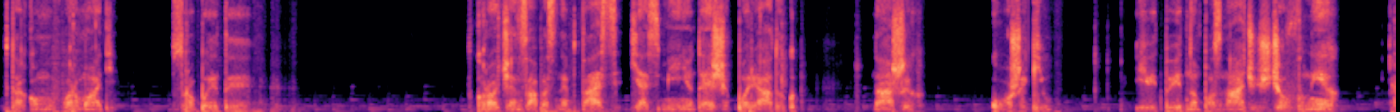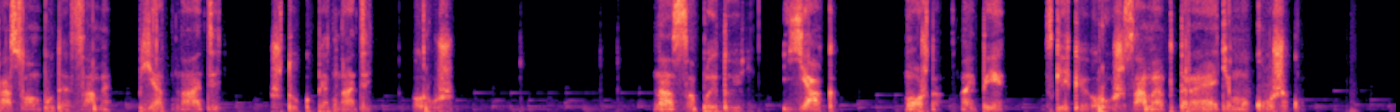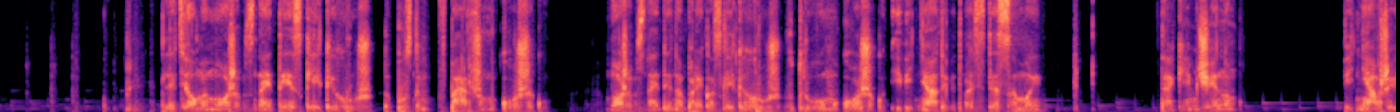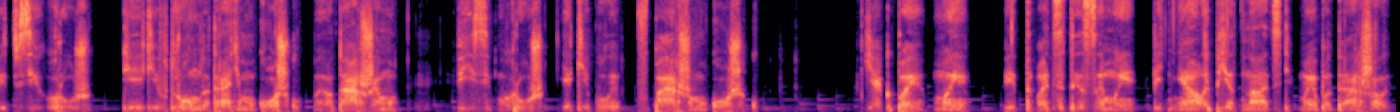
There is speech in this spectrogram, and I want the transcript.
в такому форматі зробити скорочений запис не вдасться, я зміню дещо порядок наших кошиків і відповідно позначу, що в них разом буде саме 15 штук, 15 груш. Нас запитують, як можна знайти скільки груш саме в третьому кошику. Знайти, наприклад, скільки груш в другому кошику і відняти від 27. Таким чином, віднявши від всіх груш, ті, які в другому та третьому кошику, ми одержуємо 8 груш, які були в першому кошику. Якби ми від 27 відняли 15, ми б одержали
